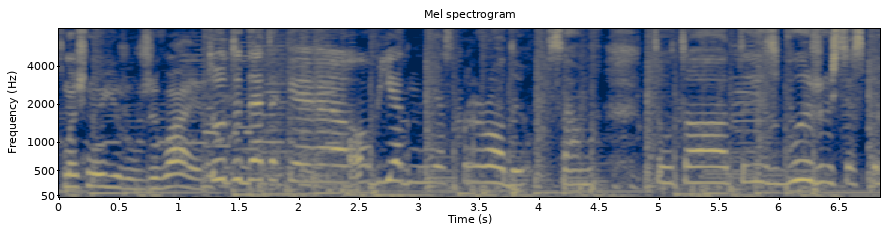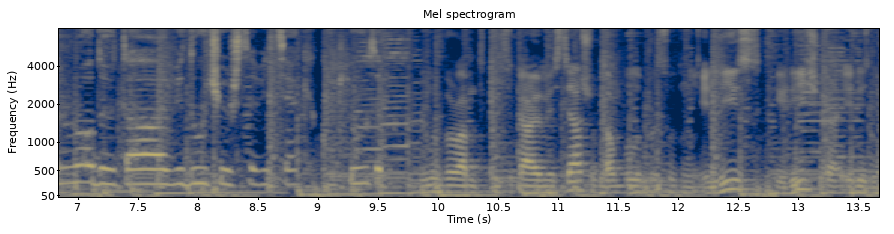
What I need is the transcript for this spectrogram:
смачну їжу вживає. Тут іде таке об'єднання з природою саме. Тут а, ти зближуєшся з природою та відучуєшся від всяких комп'ютерів. Ми беремо такі цікаві місця, щоб там були присутні і ліс, і річка, і різні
